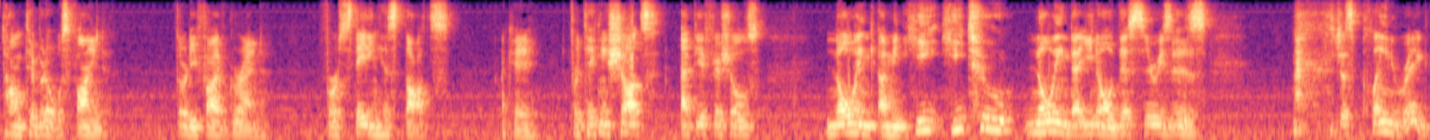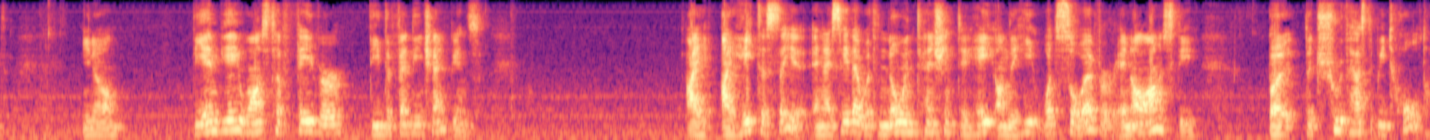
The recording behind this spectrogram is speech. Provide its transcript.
Tom Thibodeau was fined 35 grand for stating his thoughts. Okay, for taking shots at the officials, knowing. I mean, he he too knowing that you know this series is just plain rigged. You know, the NBA wants to favor the defending champions. I, I hate to say it, and I say that with no intention to hate on the Heat whatsoever, in all honesty. But the truth has to be told.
